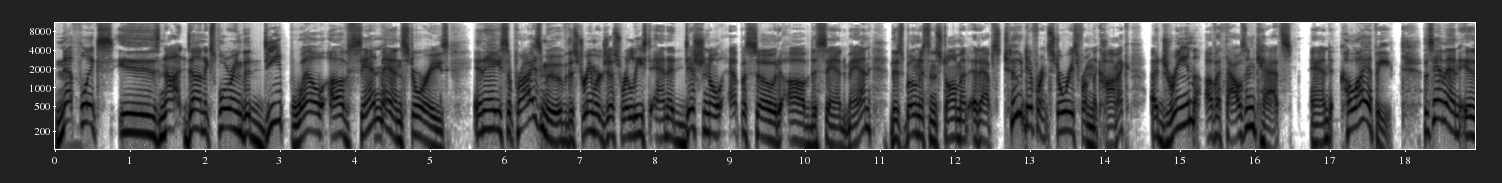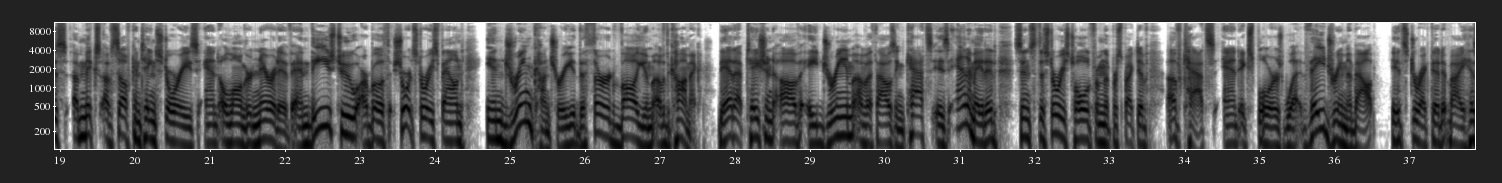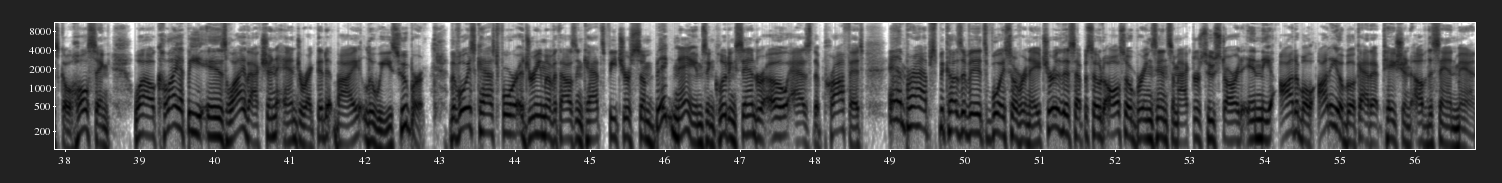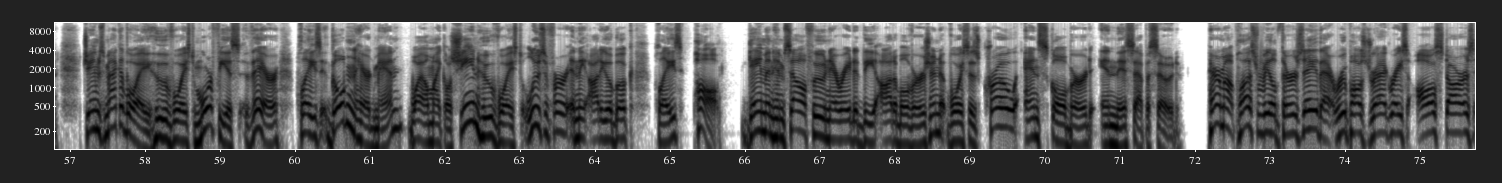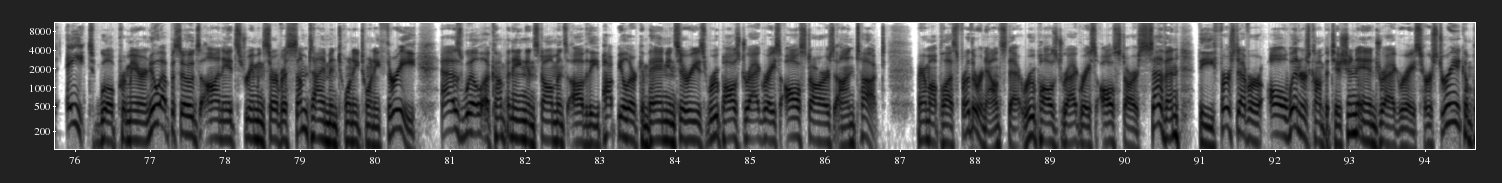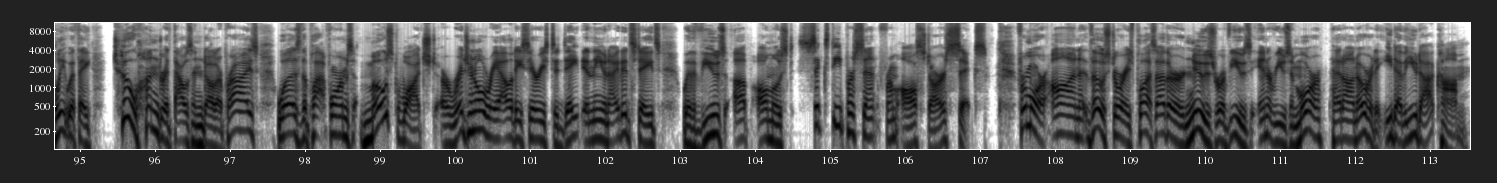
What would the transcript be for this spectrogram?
Netflix is not done exploring the deep well of Sandman stories. In a surprise move, the streamer just released an additional episode of The Sandman. This bonus installment adapts two different stories from the comic, A Dream of a Thousand Cats and Calliope. The Sandman is a mix of self-contained stories and a longer narrative, and these two are both short stories found in Dream Country, the third volume of the comic. The adaptation of A Dream of a Thousand Cats is animated since the story is told from the perspective of cats and explores what they dream about it's directed by Hisko Hulsing, while Calliope is live action and directed by Louise Hooper. The voice cast for A Dream of a Thousand Cats features some big names, including Sandra O oh as the Prophet, and perhaps because of its voiceover nature, this episode also brings in some actors who starred in the Audible audiobook adaptation of The Sandman. James McAvoy, who voiced Morpheus there, plays Golden Haired Man, while Michael Sheen, who voiced Lucifer in the audiobook, plays Paul. Gaiman himself, who narrated the audible version, voices Crow and Skullbird in this episode. Paramount Plus revealed Thursday that RuPaul's Drag Race All Stars 8 will premiere new episodes on its streaming service sometime in 2023, as will accompanying installments of the popular companion series RuPaul's Drag Race All Stars Untucked. Paramount Plus further announced that RuPaul's Drag Race All Stars 7, the first ever all winners competition in Drag Race history, complete with a $200,000 prize, was the platform's most watched original reality series to date in the United States, with views up almost 60% from All Stars 6. For more on those stories, plus other news, reviews, interviews, and more, head on over to EW.com.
